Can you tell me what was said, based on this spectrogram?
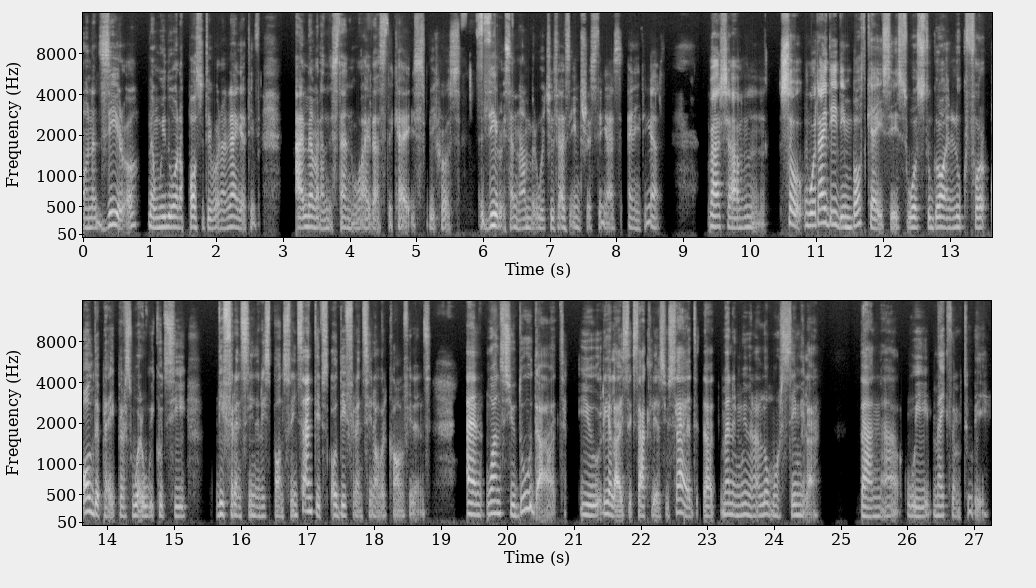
on a zero than we do on a positive or a negative. I never understand why that's the case because zero is a number which is as interesting as anything else. But um, so what I did in both cases was to go and look for all the papers where we could see difference in response to incentives or difference in overconfidence. And once you do that, you realize exactly as you said that men and women are a lot more similar than uh, we make them to be.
